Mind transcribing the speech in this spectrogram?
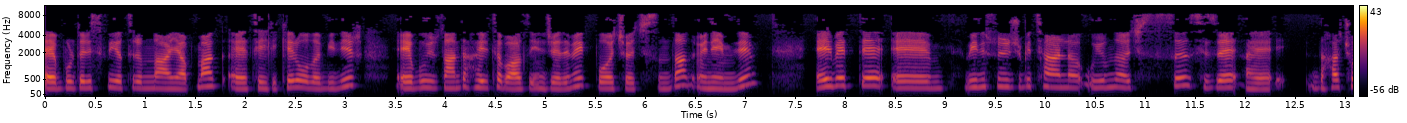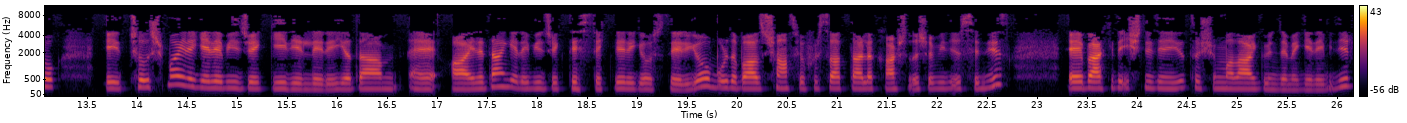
e, burada riskli yatırımlar yapmak e, tehlikeli olabilir. E, bu yüzden de harita bazlı incelemek bu açı açısından önemli. Elbette e, Venüs'ün Jüpiter'le uyumlu açısı size e, daha çok e, çalışma ile gelebilecek gelirleri ya da e, aileden gelebilecek destekleri gösteriyor. Burada bazı şans ve fırsatlarla karşılaşabilirsiniz. E, belki de iş nedeniyle taşınmalar gündeme gelebilir.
